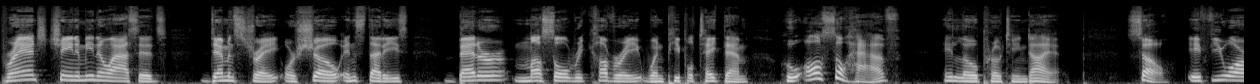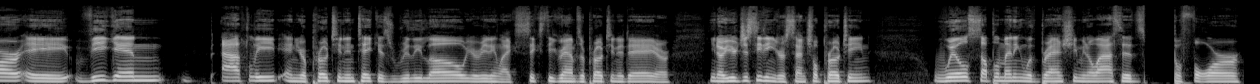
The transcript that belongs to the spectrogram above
branched chain amino acids demonstrate or show in studies better muscle recovery when people take them who also have a low protein diet. So, if you are a vegan athlete and your protein intake is really low, you're eating like 60 grams of protein a day, or you know, you're just eating your essential protein, will supplementing with branched amino acids before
